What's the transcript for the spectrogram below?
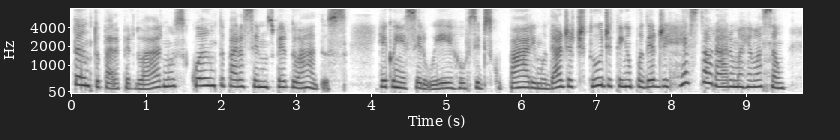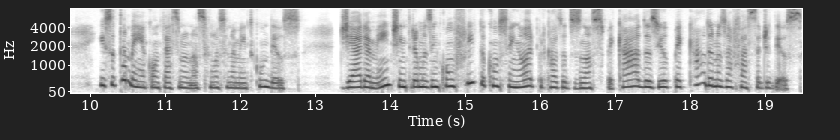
tanto para perdoarmos quanto para sermos perdoados. Reconhecer o erro, se desculpar e mudar de atitude tem o poder de restaurar uma relação. Isso também acontece no nosso relacionamento com Deus. Diariamente entramos em conflito com o Senhor por causa dos nossos pecados e o pecado nos afasta de Deus.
